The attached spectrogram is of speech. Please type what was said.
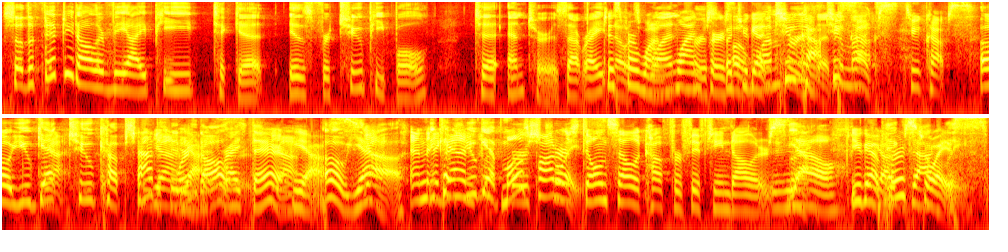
So the fifty dollar VIP ticket is for two people to enter. Is that right? Just no, for it's one. one, One person. person. But you Oh, get one two person. cups. Two Two cups. Two cups. Oh, you get Yeah. two cups for That's Yeah. fifty dollars. it right there. Yeah. Yeah. Oh yeah. And because again, you get most first potters choice. don't sell a cup for fifteen dollars. No. You get Yeah, first exactly. choice.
